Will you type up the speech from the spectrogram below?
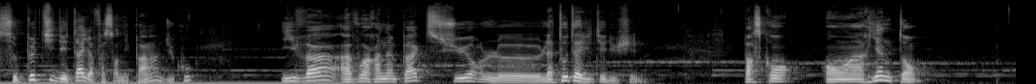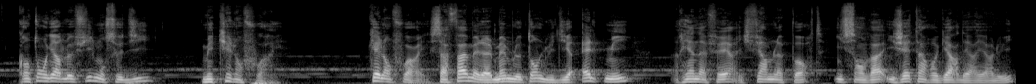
ce petit détail, enfin c'en est pas un du coup, il va avoir un impact sur la totalité du film. Parce qu'en en un rien de temps, quand on regarde le film, on se dit mais quel enfoiré. Quel enfoiré. Sa femme, elle a même le temps de lui dire help me, rien à faire, il ferme la porte, il s'en va, il jette un regard derrière lui.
